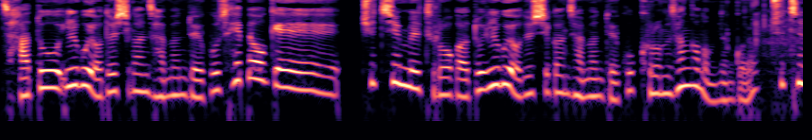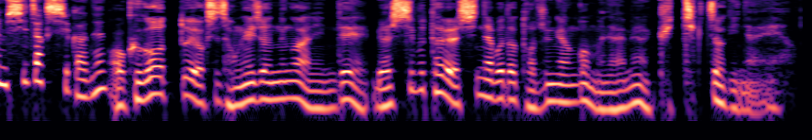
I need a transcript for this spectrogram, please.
자도 7, 8시간 자면 되고 새벽에 취침을 들어가도 7, 8시간 자면 되고 그러면 상관없는 거예요? 취침 시작 시간은? 어 그것도 역시 정해져 있는 건 아닌데 몇 시부터 몇 시냐보다 더 중요한 건 뭐냐면 규칙적이냐예요.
